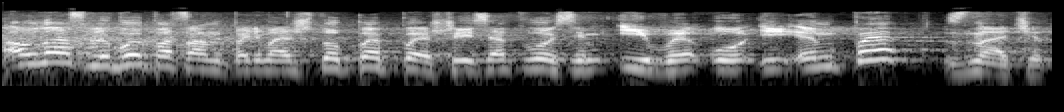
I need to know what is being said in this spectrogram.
А у нас любой пацан понимает, что ПП-68, ИВО и НП значит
